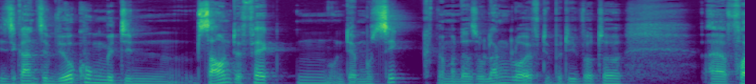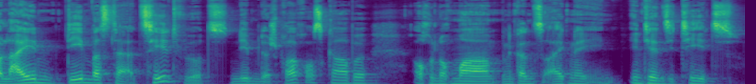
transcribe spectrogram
diese ganze Wirkung mit den Soundeffekten und der Musik, wenn man da so langläuft über die Wörter, äh, verleihen dem, was da erzählt wird, neben der Sprachausgabe, auch nochmal eine ganz eigene Intensität.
